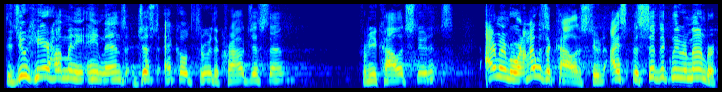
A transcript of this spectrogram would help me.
Did you hear how many amens just echoed through the crowd just then from you college students? I remember when I was a college student, I specifically remember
